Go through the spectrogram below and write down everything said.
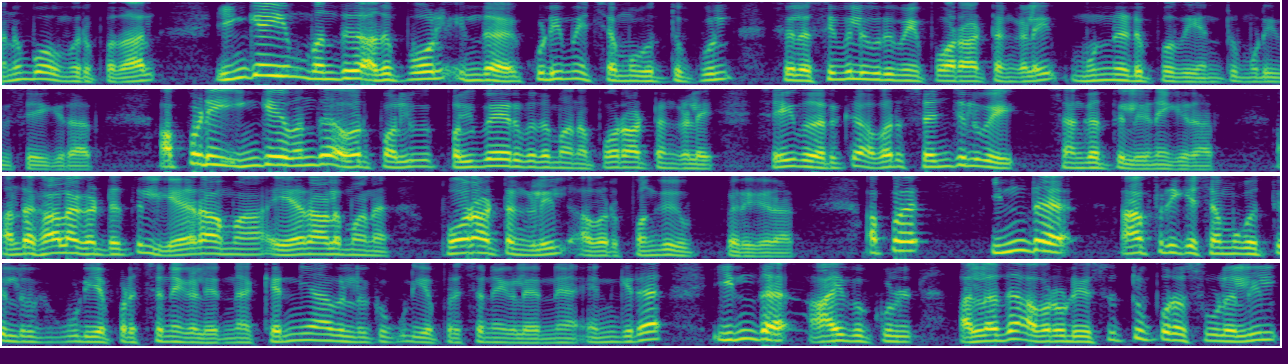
அனுபவம் இருப்பதால் இங்கேயும் வந்து அதுபோல் இந்த குடிமை சமூகத்துக்குள் சில சிவில் உரிமை போராட்டங்களை முன்னெடுப்பது என்று முடிவு செய்கிறார். அப்படி இங்கே வந்து அவர் பல்வே பல்வேறு விதமான போராட்டங்களை செய்வதற்கு அவர் செஞ்சிலுவை சங்கத்தில் இணைகிறார். அந்த காலகட்டத்தில் ஏராமா ஏராளமான போராட்டங்களில் அவர் பங்கு பெறுகிறார். அப்போ இந்த ஆப்பிரிக்க சமூகத்தில் இருக்கக்கூடிய பிரச்சனைகள் என்ன? கென்யாவில் இருக்கக்கூடிய பிரச்சனைகள் என்ன? என்கிற இந்த ஆய்வுக்குள் அல்லது அவருடைய சுற்றுப்புற சூழலில்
